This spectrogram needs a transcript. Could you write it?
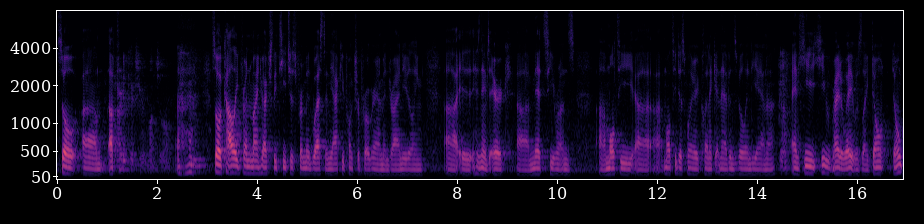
So um, I a can already picture a bunch of them. so a colleague friend of mine who actually teaches from Midwest in the acupuncture program and dry needling, uh, i- his name's Eric uh, Mitz. He runs a multi uh, uh, multidisciplinary clinic in Evansville, Indiana, Okay. and he he right away was like, don't don't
